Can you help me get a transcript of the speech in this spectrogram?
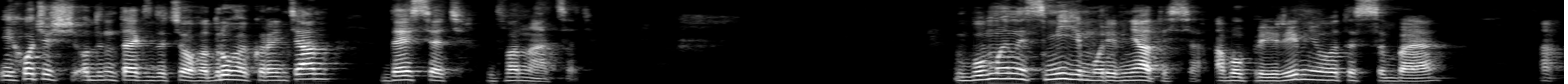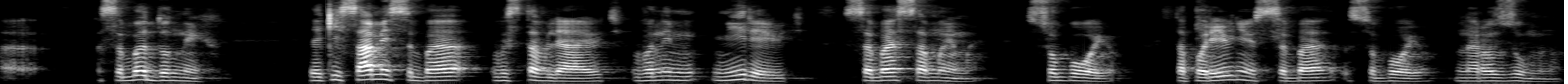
І хочу ще один текст до цього. 2 Коринтян 10, 12. Бо ми не сміємо рівнятися або прирівнювати себе, е, себе до них, які самі себе виставляють, вони міряють себе самими, собою та порівнюють себе з собою нерозумно.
